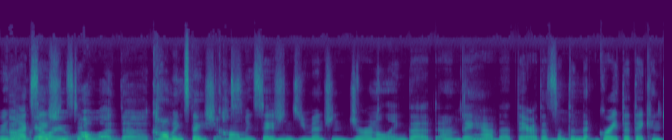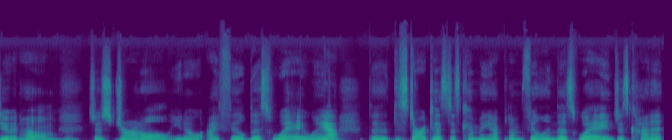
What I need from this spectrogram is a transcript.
relaxation, gallery- sta- oh, uh, the calming stations. calming stations. You mentioned journaling that um, they have that there. That's something that great that they can do at home. Just journal. You know, I feel this way when Yeah. the the STAAR test is coming up, and I'm feeling this way, and just kind of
